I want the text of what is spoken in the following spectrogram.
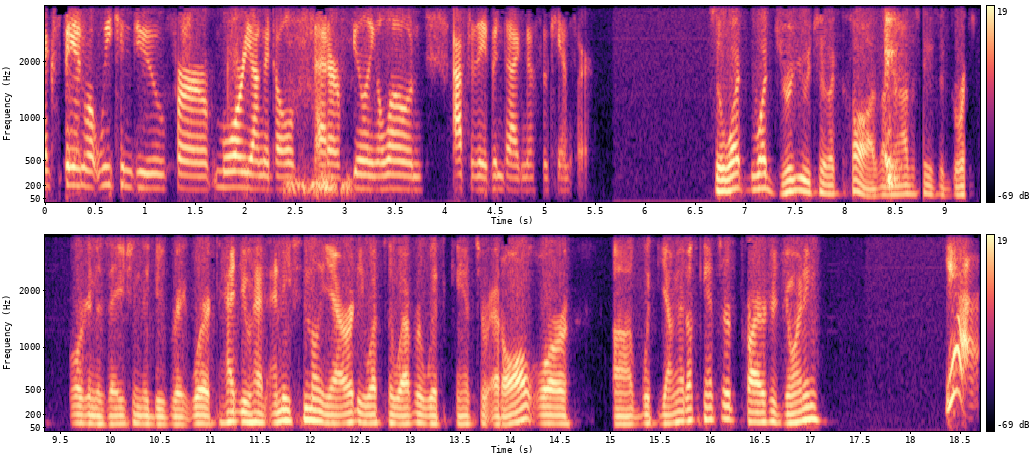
expand what we can do for more young adults that are feeling alone after they've been diagnosed with cancer. So what what drew you to the cause? I mean, obviously it's a great organization. They do great work. Had you had any familiarity whatsoever with cancer at all, or uh, with young adult cancer prior to joining? Yeah,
